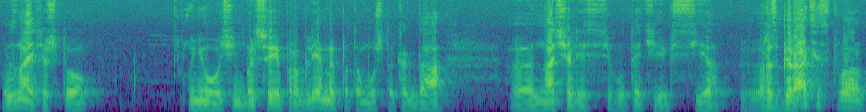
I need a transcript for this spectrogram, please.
Вы знаете, что у него очень большие проблемы, потому что когда э, начались вот эти все разбирательства,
